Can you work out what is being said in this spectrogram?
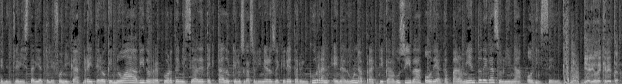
En entrevista vía telefónica, reiteró que no ha habido reporte ni se ha detectado que los gasolineros de Querétaro incurran en alguna práctica abusiva o de acaparamiento de gasolina o diésel. Diario de Querétaro.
